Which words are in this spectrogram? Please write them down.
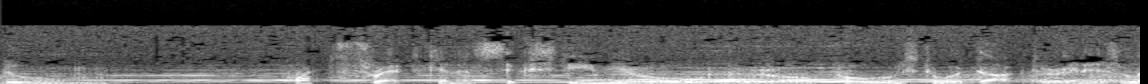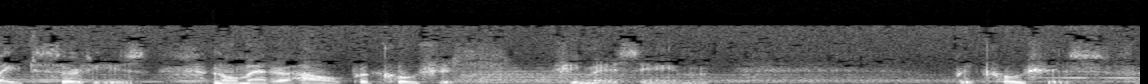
Doom? What threat can a 16 year old girl pose to a doctor in his late 30s, no matter how precocious she may seem? Precocious?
